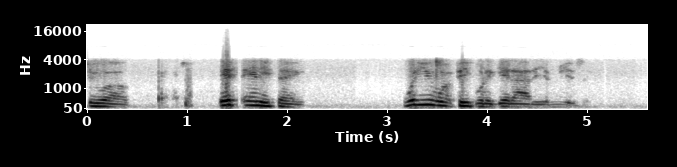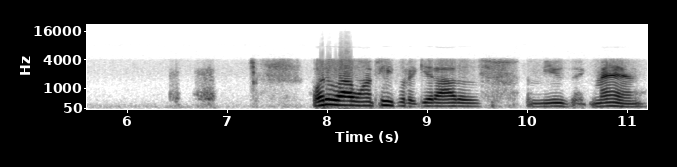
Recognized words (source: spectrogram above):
to uh, if anything what do you want people to get out of your music? What do I want people to get out of the music, man?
